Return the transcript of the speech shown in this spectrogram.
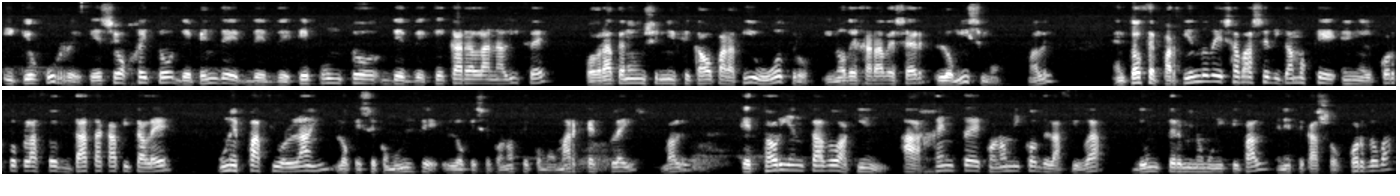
Y qué ocurre que ese objeto depende desde qué punto desde qué cara la analices podrá tener un significado para ti u otro y no dejará de ser lo mismo vale entonces partiendo de esa base digamos que en el corto plazo data capital es un espacio online lo que se conoce lo que se conoce como marketplace vale que está orientado a quién? A agentes económicos de la ciudad de un término municipal, en este caso Córdoba.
